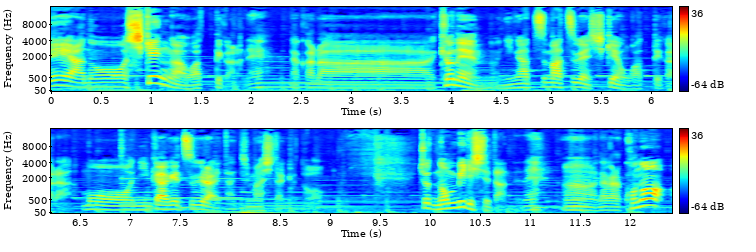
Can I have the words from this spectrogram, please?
で、あの、試験が終わってからね。だから、去年の2月末ぐらい試験終わってから、もう2ヶ月ぐらい経ちましたけど、ちょっとのんびりしてたんでね。うん。だからこの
